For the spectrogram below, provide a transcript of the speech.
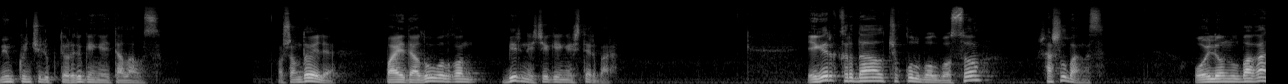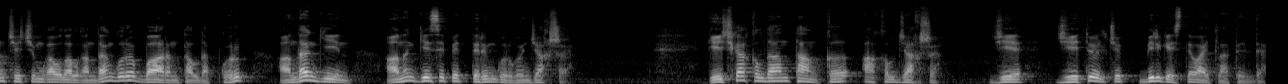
мүмкүнчүлүктөрдү кеңейте алабыз ошондой эле пайдалуу болгон бир нече кеңештер бар. Эгер кырдаал чукул болбосо шашылбаңыз. Ойлонулбаган чечим кабыл алгандан көрө баарын талдап көрүп андан кийин анын кесепеттерин көргөн жакшы. Кечки акылдан таңкы акыл жакшы. Же жети өлчөп бир кес деп айтылат элде.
